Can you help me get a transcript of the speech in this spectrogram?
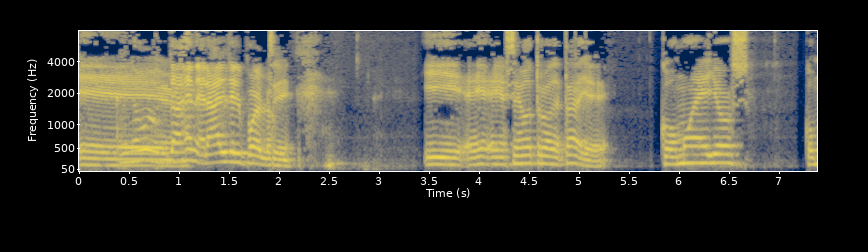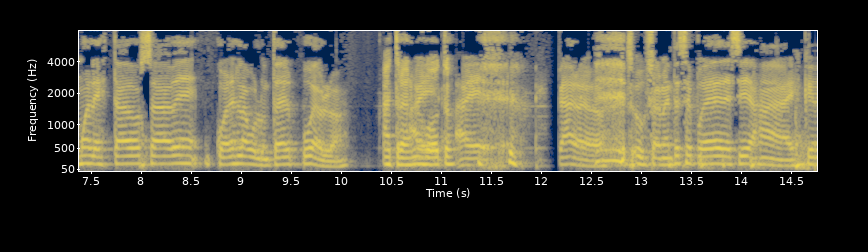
Eh, Es la voluntad general del pueblo. Sí. Y e- ese es otro detalle. ¿Cómo ellos, cómo el Estado sabe cuál es la voluntad del pueblo? a través de los votos. ahí- claro, usualmente se puede decir, ajá, es que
